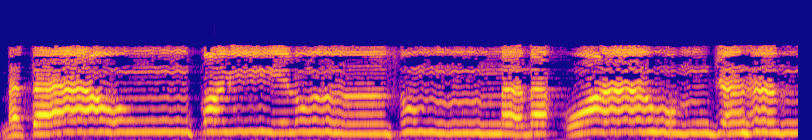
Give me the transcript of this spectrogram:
متاع قليل مأواهم جهنم.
